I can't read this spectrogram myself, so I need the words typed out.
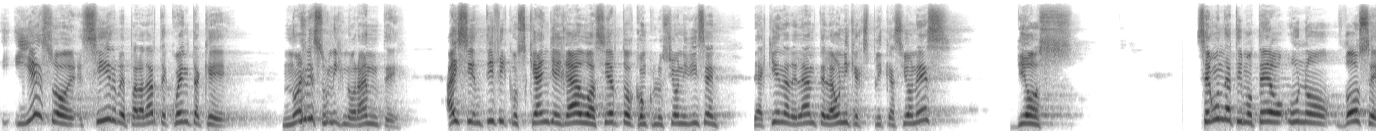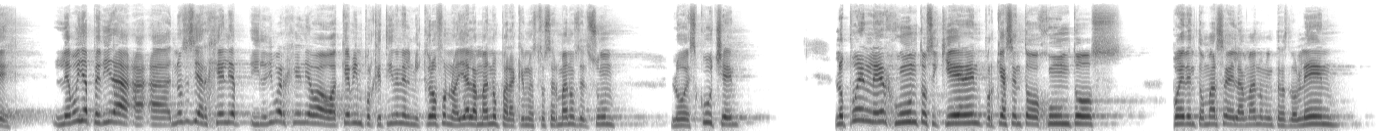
y, eso sirve para darte cuenta que no eres un ignorante. Hay científicos que han llegado a cierta conclusión y dicen, de aquí en adelante la única explicación es Dios. Segunda Timoteo 1:12. Le voy a pedir a, no sé si a Argelia, y le digo a Argelia o a Kevin porque tienen el micrófono ahí a la mano para que nuestros hermanos del Zoom lo escuchen. Lo pueden leer juntos si quieren, porque hacen todo juntos. Pueden tomarse de la mano mientras lo leen.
